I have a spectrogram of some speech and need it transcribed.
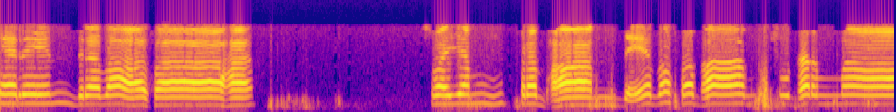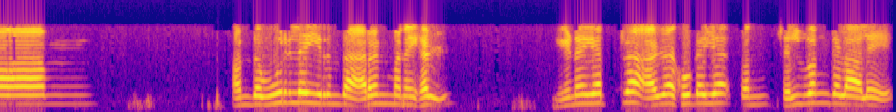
नरेन्द्रवासाः स्वयं प्रभां देवसभां சுதர்மாம் அந்த ஊரிலே இருந்த அரண்மனைகள் இணையற்ற அழகுடைய தன் செல்வங்களாலே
